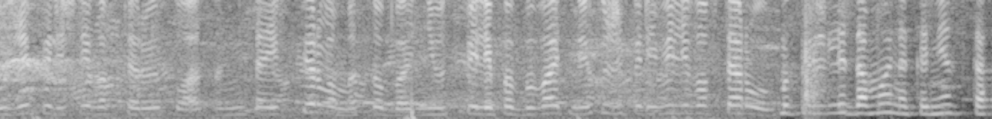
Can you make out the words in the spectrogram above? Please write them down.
уже перешли во второй класс. Они-то и в первом особо не успели побывать, но их уже перевели во второй. Мы пришли домой, наконец-то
